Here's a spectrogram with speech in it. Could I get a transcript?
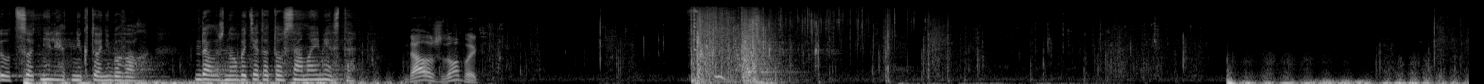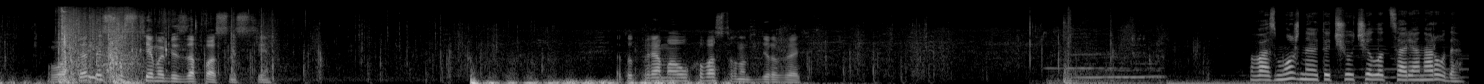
Тут сотни лет никто не бывал. Должно быть, это то самое место. Должно быть. Вот это система безопасности. А тут прямо у хвоста надо держать. Возможно, это чучело царя народа.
